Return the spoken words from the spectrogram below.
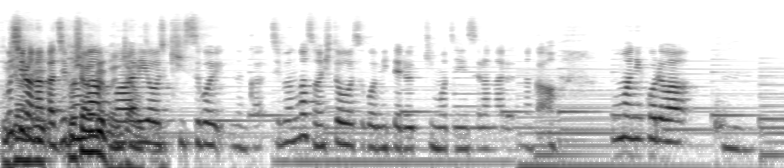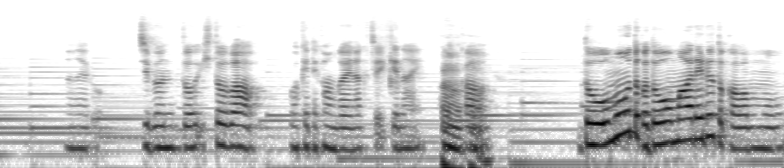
不むしろなんか自分が周りを。きすごいなんか自分がその人。をすごい見てる気持ちにすらなるなんかあほんまにこれは、うん、なんやろ自分と人。は分けて考えなくちゃいけないとか、どう思うとかどう思われるとかはも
